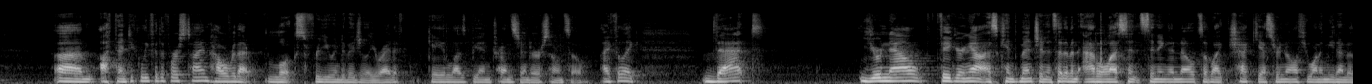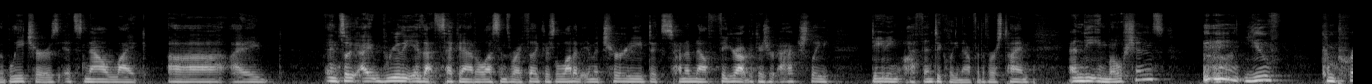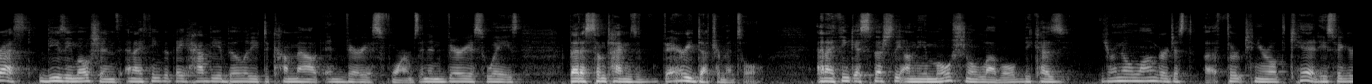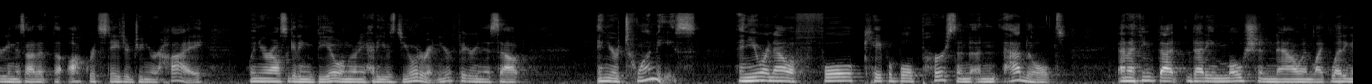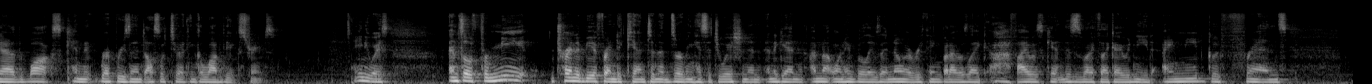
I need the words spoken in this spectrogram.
um, authentically for the first time however that looks for you individually right? If gay lesbian transgender or so and so i feel like that you're now figuring out, as Kent mentioned, instead of an adolescent sending a notes of like check yes or no if you want to meet under the bleachers, it's now like uh, I, and so I really is that second adolescence where I feel like there's a lot of immaturity to kind of now figure out because you're actually dating authentically now for the first time, and the emotions you've compressed these emotions, and I think that they have the ability to come out in various forms and in various ways that is sometimes very detrimental. And I think, especially on the emotional level, because you're no longer just a 13 year old kid who's figuring this out at the awkward stage of junior high when you're also getting BO and learning how to use deodorant. You're figuring this out in your 20s. And you are now a full, capable person, an adult. And I think that that emotion now and like letting it out of the box can represent also, too, I think, a lot of the extremes. Anyways, and so for me, trying to be a friend to Kent and observing his situation, and, and again, I'm not one who believes I know everything, but I was like, ah, if I was Kent, this is what I feel like I would need. I need good friends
